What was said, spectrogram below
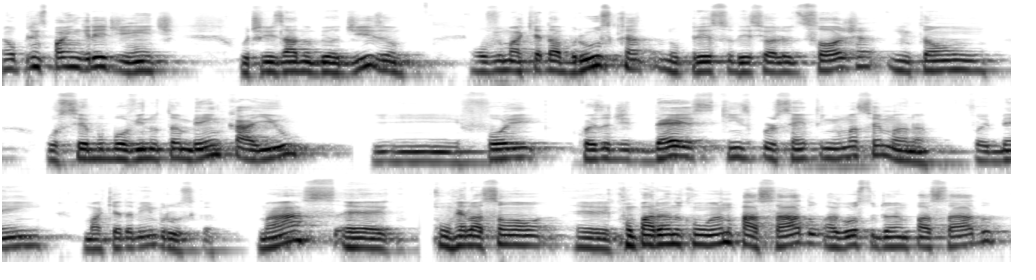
é o principal ingrediente utilizado no biodiesel, houve uma queda brusca no preço desse óleo de soja, então o sebo bovino também caiu e foi coisa de 10, 15% em uma semana. Foi bem uma queda bem brusca. Mas, é, com relação ao, é, comparando com o ano passado, agosto do ano passado,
